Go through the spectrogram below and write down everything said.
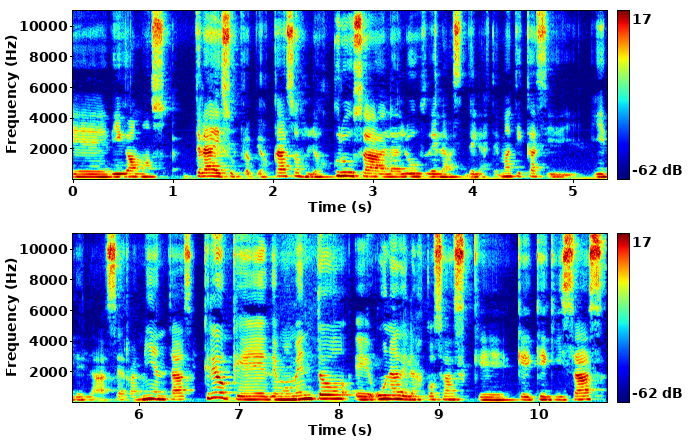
eh, digamos, trae sus propios casos, los cruza a la luz de las, de las temáticas y, de las herramientas. Creo que de momento eh, una de las cosas que, quizás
